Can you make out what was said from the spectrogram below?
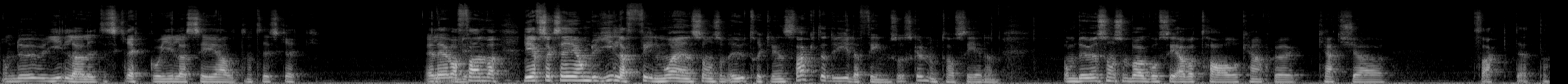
om du gillar lite skräck och gillar att se alternativ skräck. Eller vad fan var... Det jag försöker säga om du gillar film och är en sån som uttryckligen sagt att du gillar film så ska du nog ta och se den. Om du är en sån som bara går och ser Avatar och kanske catchar... Detta.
